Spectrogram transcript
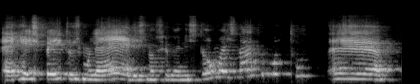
é, respeito às mulheres no Afeganistão, mas nada muito é,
